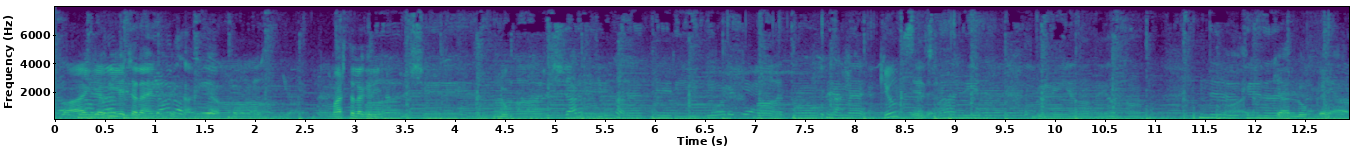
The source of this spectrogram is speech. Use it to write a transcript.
भाई अभी ये चलाएँगे आपको। मस्त लग रही है। लुक क्यों। क्या लुक है यार?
